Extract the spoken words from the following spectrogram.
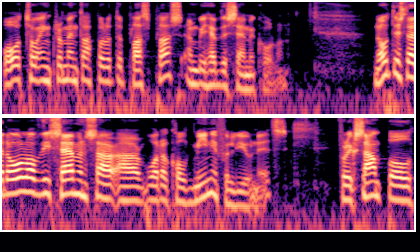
auto increment operator plus plus, and we have the semicolon. Notice that all of these sevens are, are what are called meaningful units. For example,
